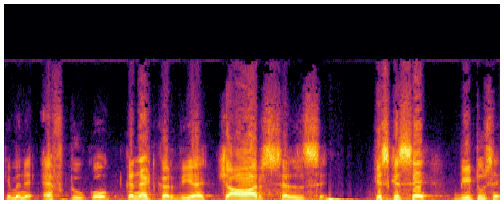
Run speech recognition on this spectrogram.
کہ میں نے ایف ٹو کو کنیکٹ کر دیا ہے چار سیل سے۔ کس کس سے؟ بی ٹو سے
